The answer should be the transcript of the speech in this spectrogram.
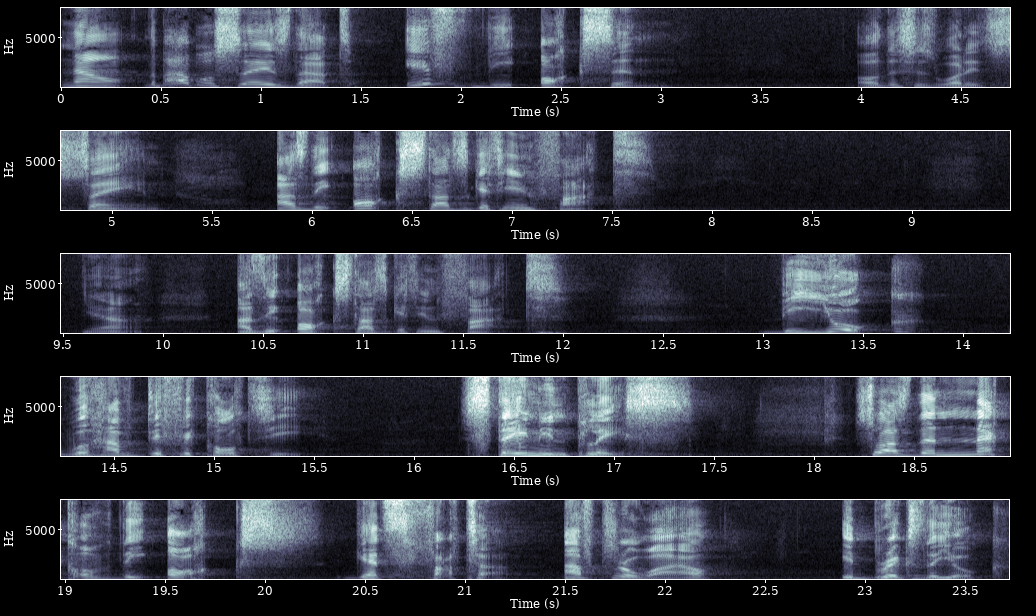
now, the Bible says that if the oxen, or this is what it's saying, as the ox starts getting fat, yeah, as the ox starts getting fat, the yoke will have difficulty staying in place. So, as the neck of the ox gets fatter, after a while, it breaks the yoke.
